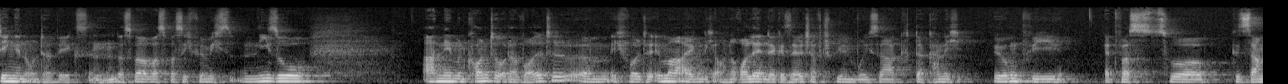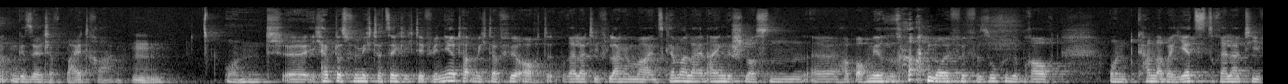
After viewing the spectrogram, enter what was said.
Dingen unterwegs sind. Mhm. Das war was, was ich für mich nie so annehmen konnte oder wollte. Ähm, ich wollte immer eigentlich auch eine Rolle in der Gesellschaft spielen, wo ich sage, da kann ich irgendwie etwas zur gesamten Gesellschaft beitragen. Mhm. Und äh, ich habe das für mich tatsächlich definiert, habe mich dafür auch relativ lange mal ins Kämmerlein eingeschlossen, äh, habe auch mehrere Anläufe, Versuche gebraucht und kann aber jetzt relativ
